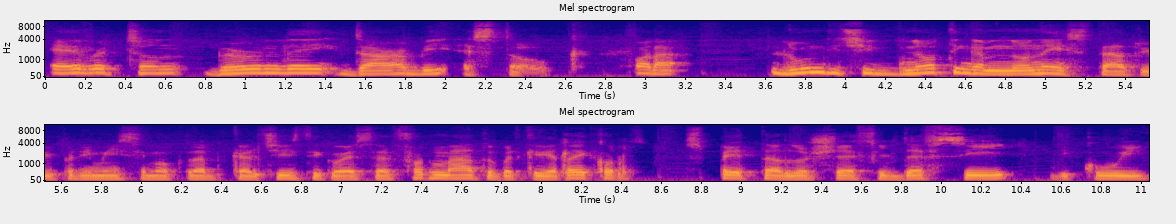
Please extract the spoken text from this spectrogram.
Everton, Burnley, Derby e Stoke. Ora, l'11 di Nottingham non è stato il primissimo club calcistico a essere formato perché il record spetta allo Sheffield FC, di cui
